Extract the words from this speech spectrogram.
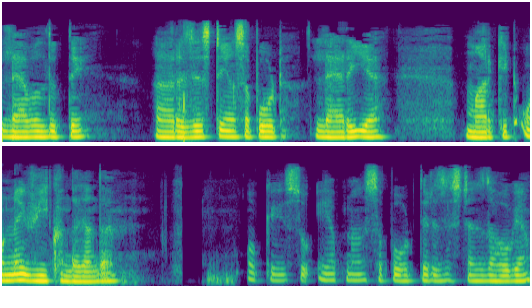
ਲੈਵਲ ਦੇ ਉੱਤੇ ਰਜਿਸਟ ਜਾਂ ਸਪੋਰਟ ਲੈ ਰਹੀ ਹੈ ਮਾਰਕੀਟ ਉਨਾ ਹੀ ਵੀਕ ਹੁੰਦਾ ਜਾਂਦਾ ਓਕੇ ਸੋ ਇਹ ਆਪਣਾ ਸਪੋਰਟ ਤੇ ਰੈਜ਼ਿਸਟੈਂਸ ਦਾ ਹੋ ਗਿਆ।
